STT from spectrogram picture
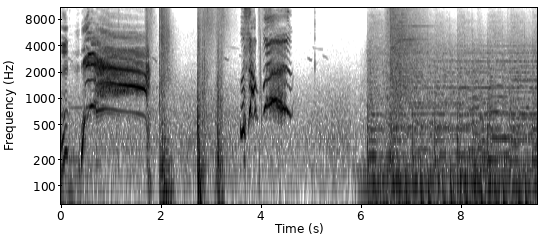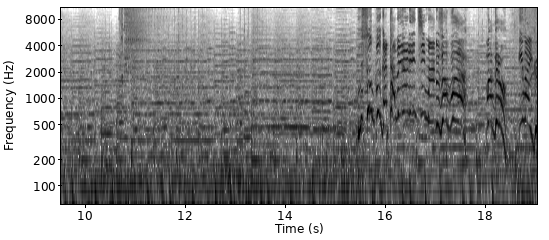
ーえ？いやイグ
